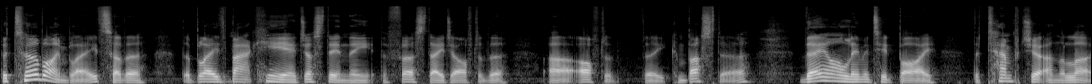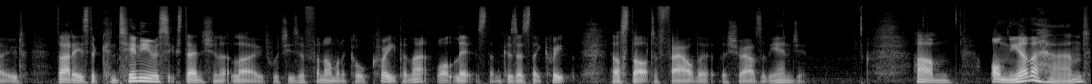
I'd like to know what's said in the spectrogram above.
The turbine blades, so the, the blades back here, just in the, the first stage after the, uh, after the combustor, they are limited by the temperature and the load, that is the continuous extension at load, which is a phenomenon called creep, and that's what lifts them, because as they creep, they'll start to foul the, the shrouds of the engine. Um, on the other hand,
